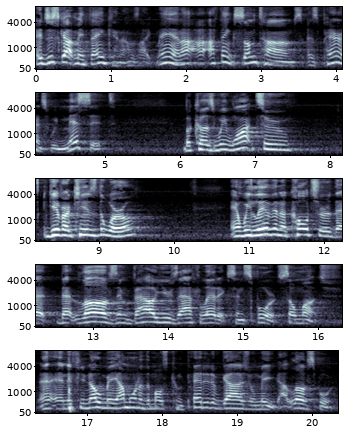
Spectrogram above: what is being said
it just got me thinking. I was like, man, I, I think sometimes as parents we miss it because we want to give our kids the world. And we live in a culture that, that loves and values athletics and sports so much. And, and if you know me, I'm one of the most competitive guys you'll meet. I love sports.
